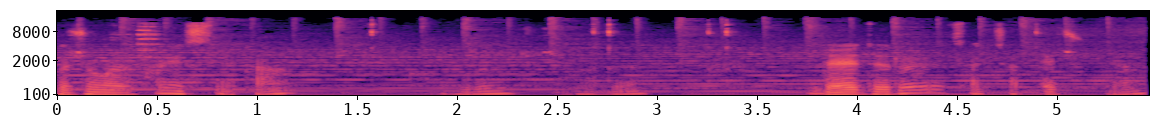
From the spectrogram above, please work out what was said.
조정을 하겠습니다. 커브를 조정하고요. red를 살짝 빼주고요.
